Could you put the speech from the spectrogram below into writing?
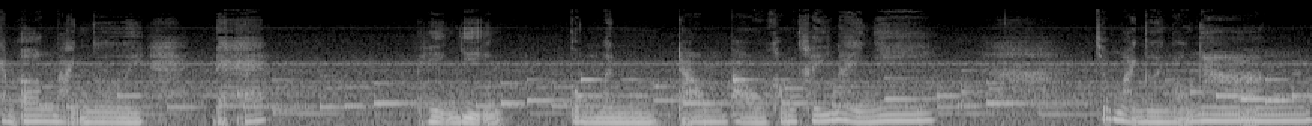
Cảm ơn mọi người đã hiện diện cùng mình trong bầu không khí này nhé. Chúc mọi người ngủ ngon.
